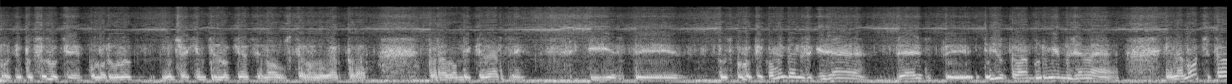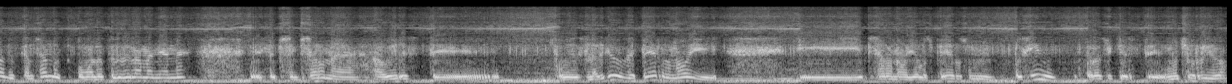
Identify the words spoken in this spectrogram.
porque pues es lo que por lo regular mucha gente lo que hace, ¿no? Buscar un lugar para, para donde quedarse. Y este, pues por lo que comentan es que ya, ya este, ellos estaban durmiendo ya en la, en la noche, estaban descansando como a las 3 de la mañana, este, pues empezaron a, a oír este pues ladridos de perro, ¿no? Y, y empezaron a oír los perros, un, pues sí, ahora sí que este, mucho ruido.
